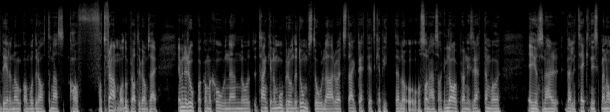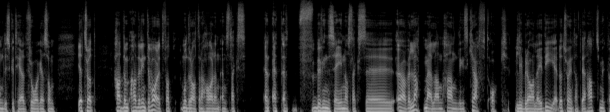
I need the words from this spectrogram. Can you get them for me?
delen av, av Moderaterna har fått fram. Och Då pratar vi om så här, jag menar Europakonventionen och tanken om oberoende domstolar och ett starkt rättighetskapitel och, och sådana här saker. Lagprövningsrätten var, är ju en sån här väldigt teknisk men omdiskuterad fråga som jag tror att hade, hade det inte varit för att Moderaterna har en, en slags en, ett, ett, befinner sig i någon slags eh, överlapp mellan handlingskraft och liberala idéer, då tror jag inte att vi har haft så mycket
